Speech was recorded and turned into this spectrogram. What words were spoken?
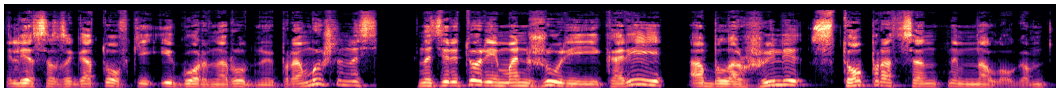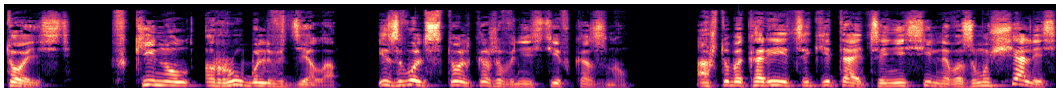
лесозаготовки и горнорудную промышленность, на территории Маньчжурии и Кореи обложили стопроцентным налогом, то есть вкинул рубль в дело, изволь столько же внести в казну. А чтобы корейцы и китайцы не сильно возмущались,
